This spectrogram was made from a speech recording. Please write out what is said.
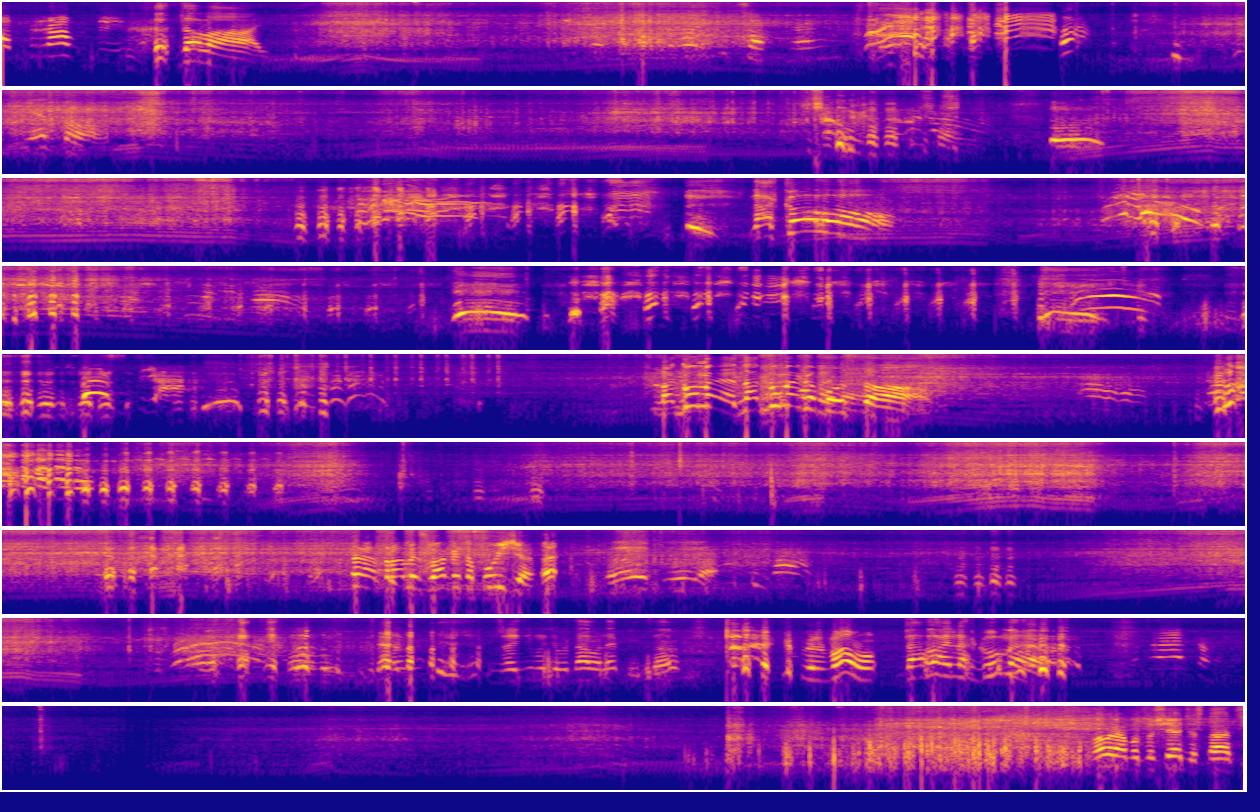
Naprawdę! Dawaj! Cofnę. Nie to! Na Bestia! Na gumę! Na gumę go pusto! Teraz trawę złapie, to pójdzie. Ej, kurwa. Że ci mu się udało lepiej, co? Wyrwało. Dawaj na gumę! Dobra, bo coś jedzie, starczy.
